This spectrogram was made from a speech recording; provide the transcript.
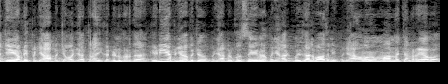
ਅੱਜ ਇਹ ਆਪਣੇ ਪੰਜਾਬ ਬਚਾਓ ਯਾਤਰਾ ਜੀ ਕੱਢਣ ਨੂੰ ਫਿਰਦਾ। ਕਿਹੜੀ ਹੈ ਪੰਜਾਬ ਬਚਾਓ? ਪੰਜਾਬ ਬਿਲਕੁਲ ਸੇਫ ਆ, ਪੰਜਾਬ ਕੋਈ ਗੱਲਬਾਤ ਨਹੀਂ, ਪੰਜਾਬ ਮਾਨ ਨਾਲ ਚੱਲ ਰਿਹਾ ਵਾ।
